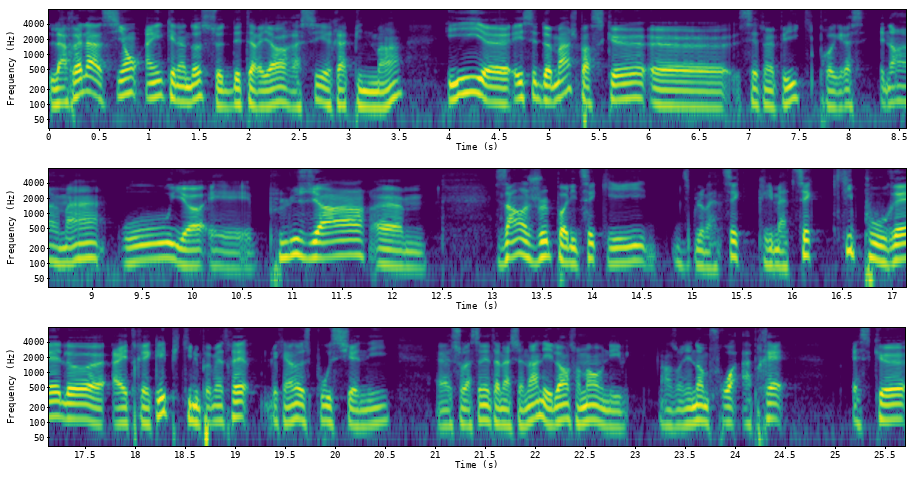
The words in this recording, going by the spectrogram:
la relation Inde-Canada se détériore assez rapidement. Et, euh, et c'est dommage parce que euh, c'est un pays qui progresse énormément, où il y a plusieurs euh, enjeux politiques et diplomatiques, climatiques qui pourraient là, euh, être réglés puis qui nous permettraient, le Canada, de se positionner euh, sur la scène internationale. Et là, en ce moment, on est dans un énorme froid. Après, est-ce que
